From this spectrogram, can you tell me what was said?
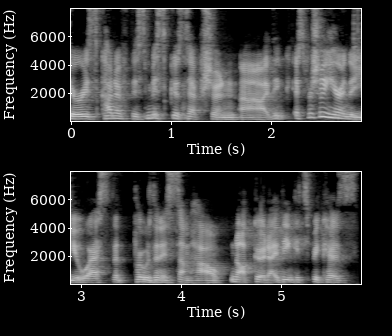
There is kind of this misconception, uh, I think, especially here in the US, that frozen is somehow not good. I think it's because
